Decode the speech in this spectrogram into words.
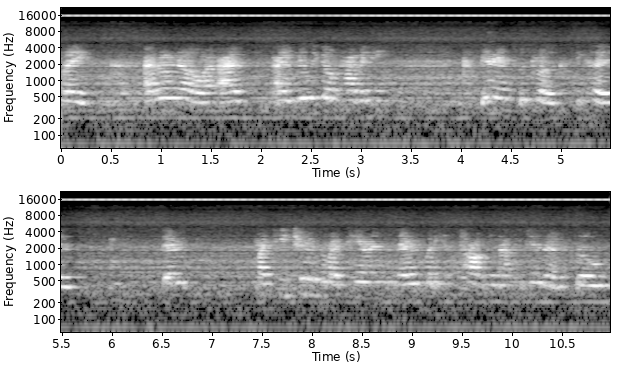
like, I don't know. I I really don't have any experience with drugs because they're, my teachers and my parents and everybody has taught me not to do them. So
